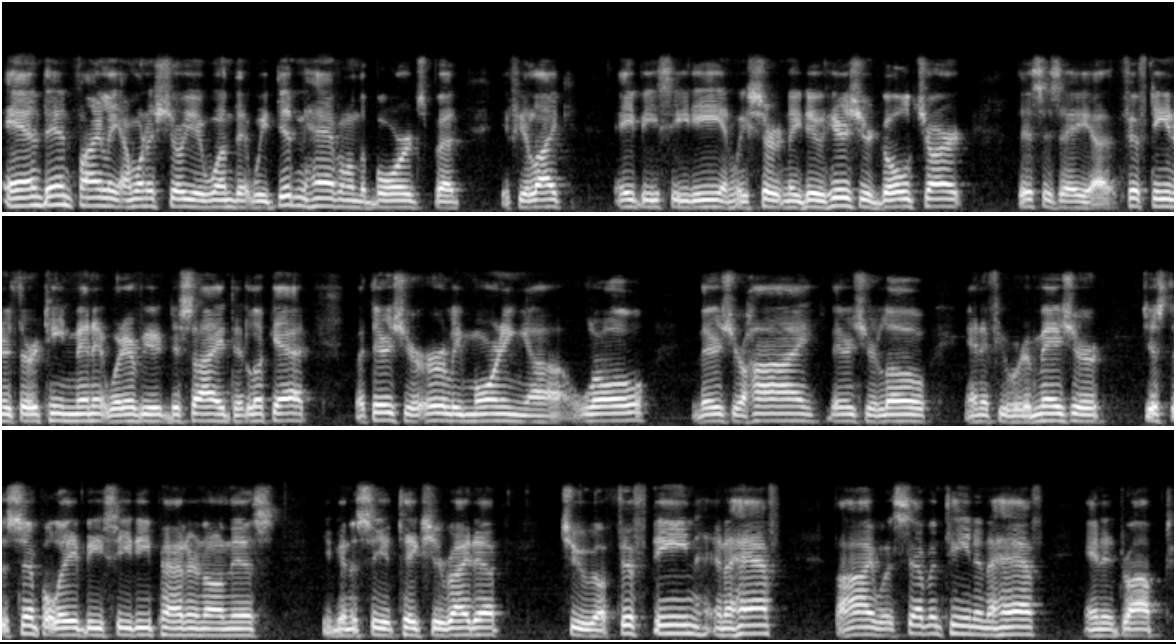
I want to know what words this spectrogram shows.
And then finally, I want to show you one that we didn't have on the boards, but if you like ABCD, and we certainly do, here's your gold chart. This is a uh, 15 or 13 minute, whatever you decide to look at. But there's your early morning uh, low. There's your high. There's your low. And if you were to measure just a simple ABCD pattern on this, you're going to see it takes you right up to 15 and a half. The high was 17 and a half, and it dropped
